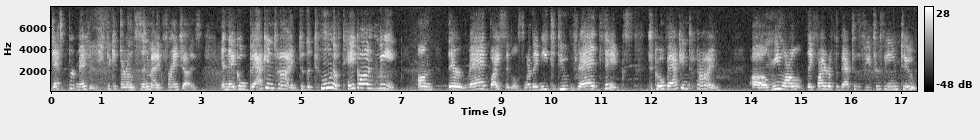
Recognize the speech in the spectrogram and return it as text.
desperate measures to get their own cinematic franchise. And they go back in time to the tune of Take On Me on their rad bicycles where they need to do rad things to go back in time. Um, meanwhile, they fire up the Back to the Future theme too,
